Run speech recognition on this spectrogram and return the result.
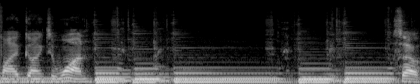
5 going to 1. So,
